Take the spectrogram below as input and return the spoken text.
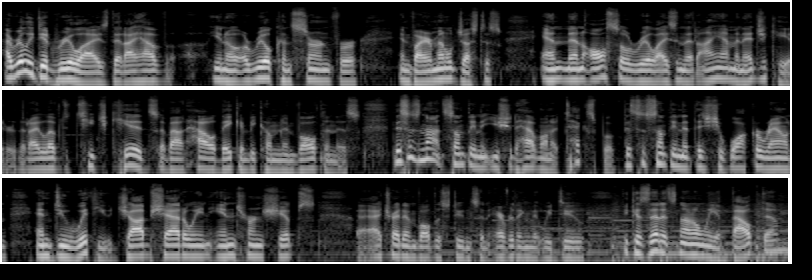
I really did realize that I have, you know, a real concern for environmental justice, and then also realizing that I am an educator, that I love to teach kids about how they can become involved in this. This is not something that you should have on a textbook. This is something that they should walk around and do with you. Job shadowing, internships. I try to involve the students in everything that we do because then it's not only about them,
